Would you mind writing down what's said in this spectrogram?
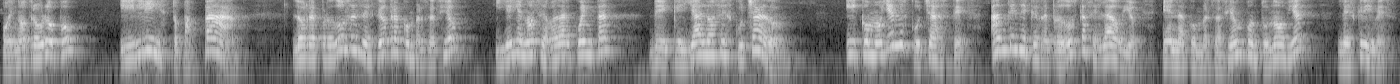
o en otro grupo y listo, papá. Lo reproduces desde otra conversación y ella no se va a dar cuenta de que ya lo has escuchado. Y como ya lo escuchaste, antes de que reproduzcas el audio en la conversación con tu novia, le escribes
